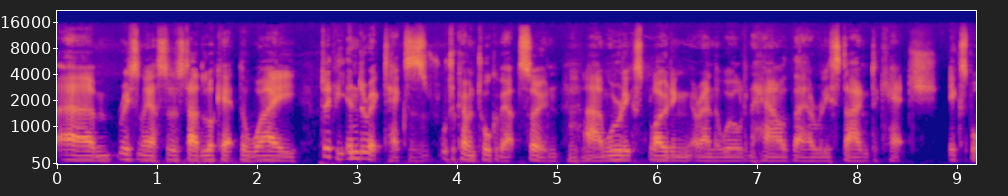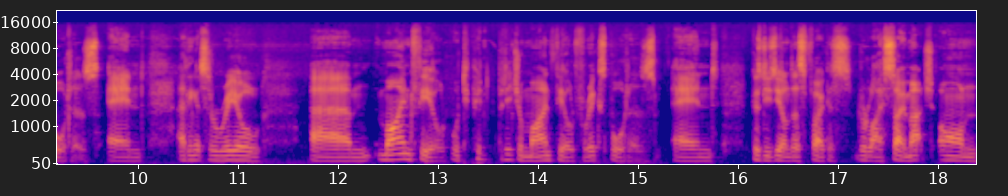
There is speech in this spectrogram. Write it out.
um, recently I sort of started to look at the way, particularly indirect taxes, which we'll come and talk about soon, um, were really exploding around the world and how they are really starting to catch exporters. And I think it's a real um, minefield, or t- potential minefield for exporters. And because New Zealand does focus, rely so much on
